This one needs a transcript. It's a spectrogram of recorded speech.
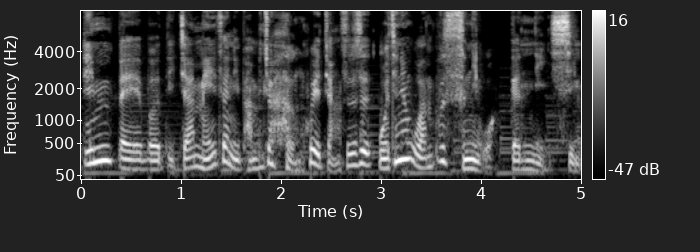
丁贝伯迪家没在你旁边就很会讲，是不是？我今天玩不死你，我跟你姓。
